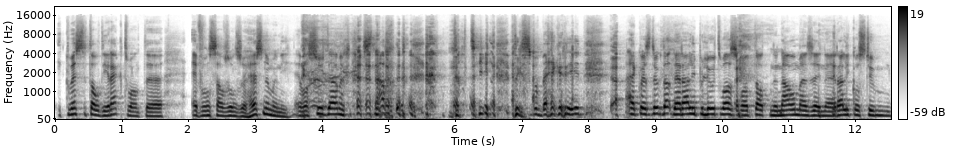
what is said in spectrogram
ik wist het al direct, want hij vond zelfs onze huisnummer niet. Hij was zodanig snel dat hij er is voorbij gereden. En ik wist ook dat hij een rallypiloot was, want dat een naam en zijn eh, rallykostuum,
